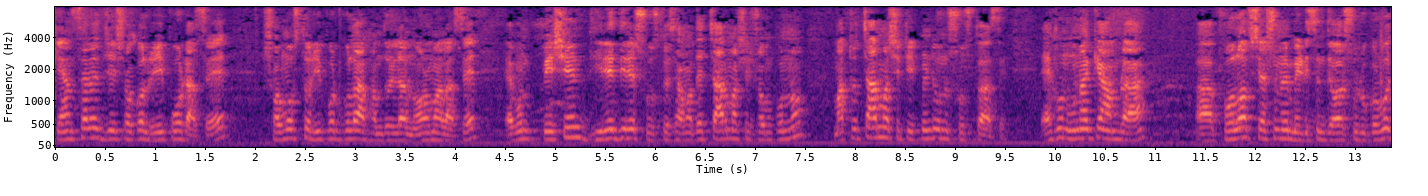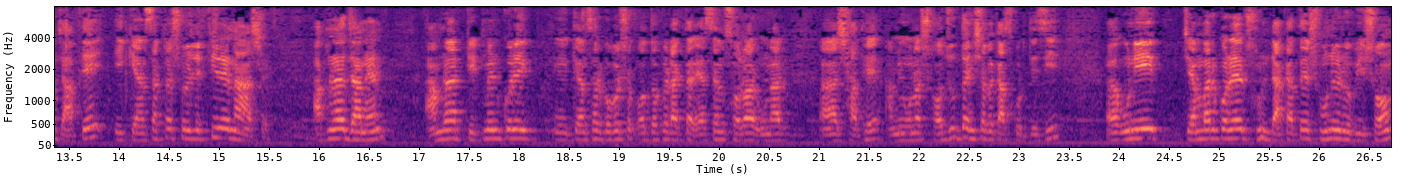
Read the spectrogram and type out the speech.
ক্যান্সারের যে সকল রিপোর্ট আছে, সমস্ত রিপোর্টগুলো আলহামদুলিল্লাহ নর্মাল আছে এবং পেশেন্ট ধীরে ধীরে সুস্থ হয়েছে। আমাদের চার মাসে সম্পূর্ণ, মাত্র চার মাসের ট্রিটমেন্টে উনি সুস্থ আছে। এখন উনাকে আমরা ফলো আপ সেশনের মেডিসিন দেওয়া শুরু করব যাতে এই ক্যান্সারটা শরীরে ফিরে না আসে। আপনারা জানেন, আমরা ট্রিটমেন্ট করে ক্যান্সার গবেষক অধ্যক্ষ ডাক্তার এস এম সরার ওনার সাথে আমি ওনার সহযোদ্ধা হিসাবে কাজ করতেছি। উনি চেম্বার করে ঢাকাতে শনি রবি সোম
